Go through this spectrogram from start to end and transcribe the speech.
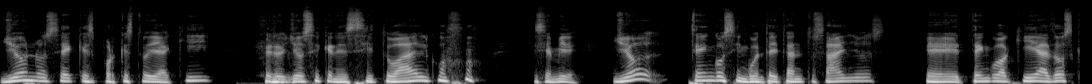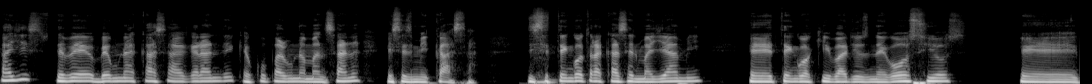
yo no sé qué es por qué estoy aquí, pero yo sé que necesito algo. dice, mire, yo tengo cincuenta y tantos años, eh, tengo aquí a dos calles, usted ve, ve, una casa grande que ocupa una manzana, esa es mi casa. Dice, tengo otra casa en Miami, eh, tengo aquí varios negocios, eh,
